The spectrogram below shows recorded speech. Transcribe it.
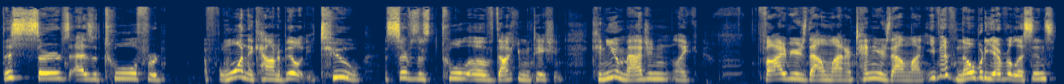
This serves as a tool for one accountability. Two, it serves as a tool of documentation. Can you imagine like five years down line or 10 years down line, even if nobody ever listens,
